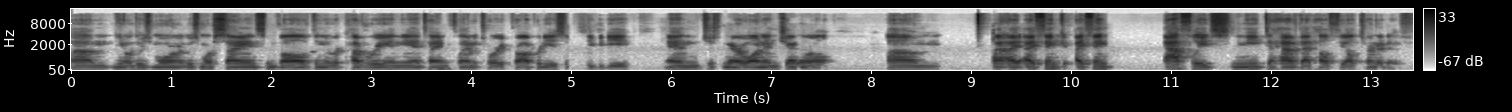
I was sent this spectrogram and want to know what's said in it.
um, you know, there's more there's more science involved in the recovery and the anti-inflammatory properties of CBD and just marijuana in general. Um, I, I, think I think athletes need to have that healthy alternative.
